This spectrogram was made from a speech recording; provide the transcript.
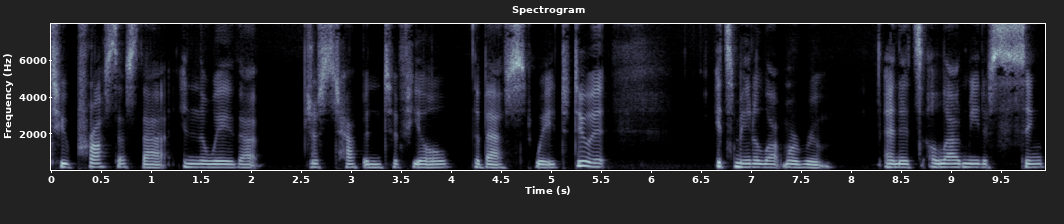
to process that in the way that just happened to feel the best way to do it, it's made a lot more room. And it's allowed me to sink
